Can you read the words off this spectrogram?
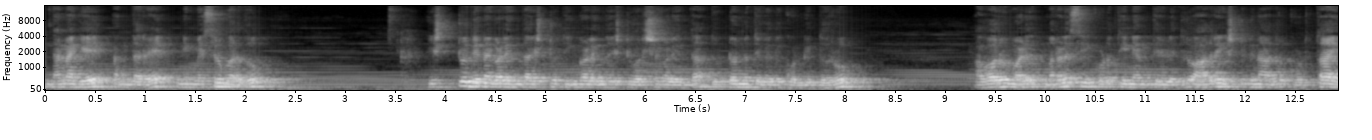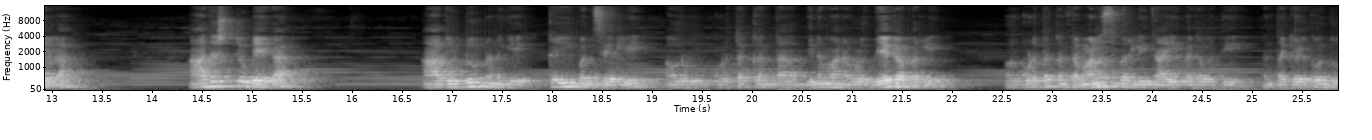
ನನಗೆ ಅಂದರೆ ನಿಮ್ಮ ಹೆಸರು ಬರೆದು ಇಷ್ಟು ದಿನಗಳಿಂದ, ಇಷ್ಟು ತಿಂಗಳಿಂದ, ಇಷ್ಟು ವರ್ಷಗಳಿಂದ ದುಡ್ಡನ್ನು ತೆಗೆದುಕೊಂಡಿದ್ದರು. ಅವರು ಮಳ, ಮರಳಿಸಿ ಕೊಡ್ತೀನಿ ಅಂತ ಹೇಳಿದರು. ಆದರೆ ಇಷ್ಟು ದಿನ ಆದರೂ ಕೊಡ್ತಾ ಇಲ್ಲ. ಆದಷ್ಟು ಬೇಗ ಆ ದುಡ್ಡು ನನಗೆ ಕೈಗೆ ಬಂದು ಸೇರಲಿ. ಅವರು ಕೊಡ್ತಕ್ಕಂಥ ದಿನಮಾನಗಳು ಬೇಗ ಬರಲಿ. ಅವ್ರು ಕೊಡ್ತಕ್ಕಂಥ ಮನಸ್ಸು ಬರಲಿ ತಾಯಿ ಭಗವತಿ ಅಂತ ಕೇಳ್ಕೊಂಡು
